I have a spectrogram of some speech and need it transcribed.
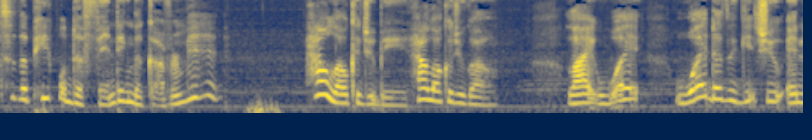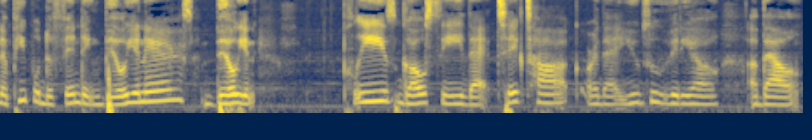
to the people defending the government, how low could you be? How low could you go? Like what what does it get you and the people defending billionaires? Billion please go see that TikTok or that YouTube video about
